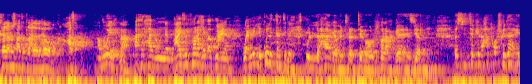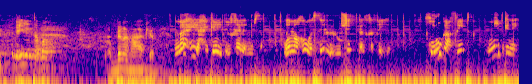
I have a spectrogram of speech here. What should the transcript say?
خلي نوسة هتطلع على الهوا بكرة. حصل. ابويا نعم. آخر حاجة والنبي عايز الفرح يبقى في ميعاده. واعمل لي كل الترتيبات. كل حاجة مترتبة والفرح جاهز يا ابني. بس انت كده هتروح في داهية. ادعي لي انت يا بابا. ربنا معاك يا ابني. ما هي حكاية الخالة نوسة وما هو سر الروشتة الخفية؟ خروج عفريت 100 جنيه.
